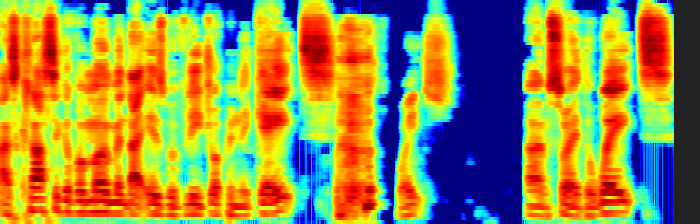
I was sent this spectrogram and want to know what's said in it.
as classic of a moment that is with Lee dropping the gates, Weights. um, sorry, the weights,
